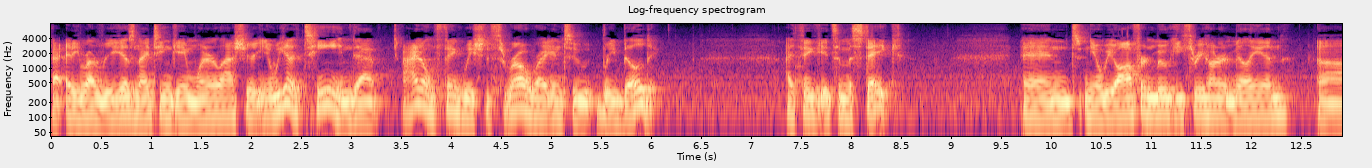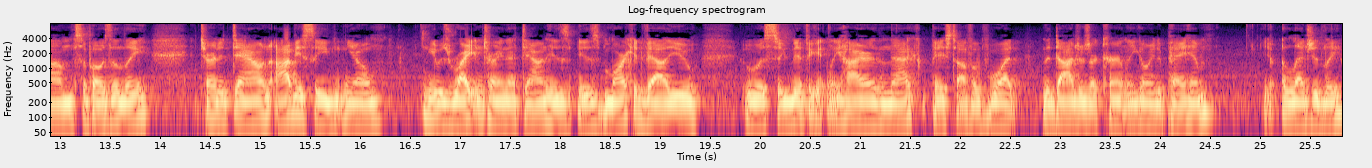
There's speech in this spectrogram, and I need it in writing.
Got Eddie Rodriguez, 19 game winner last year. You know, we got a team that I don't think we should throw right into rebuilding. I think it's a mistake. And you know, we offered Mookie 300 million, um, supposedly, turned it down. Obviously, you know, he was right in turning that down. His his market value was significantly higher than that, based off of what the Dodgers are currently going to pay him, you know, allegedly.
